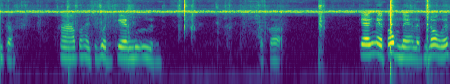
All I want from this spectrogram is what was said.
ำกะหาไปให้จุเพิ่นแกงมืออื่น แล้วก็ แกงเนี่ยต้มเนี่ยแหละพี่น้องเอ้ย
